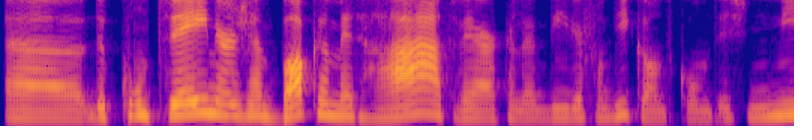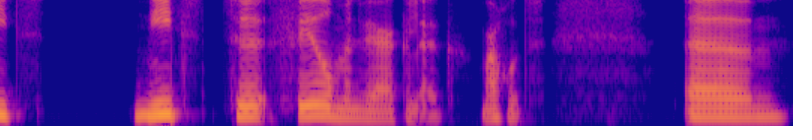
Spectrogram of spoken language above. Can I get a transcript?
uh, de containers en bakken met haat werkelijk, die er van die kant komt, is niet, niet te filmen werkelijk. Maar goed. Um,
